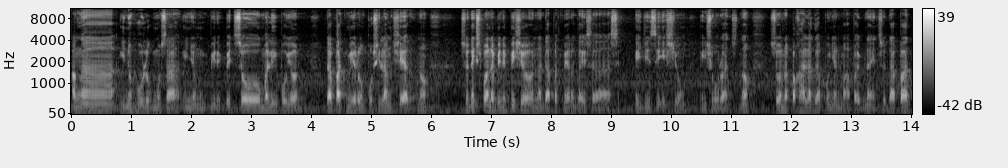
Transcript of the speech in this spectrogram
ang ah, inuhulog mo sa inyong benefit. So, mali po yon Dapat meron po silang share, no? So, next po na benepisyo na dapat meron tayo sa agency is yung insurance, no? So, napakahalaga po niyan mga 59. So, dapat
